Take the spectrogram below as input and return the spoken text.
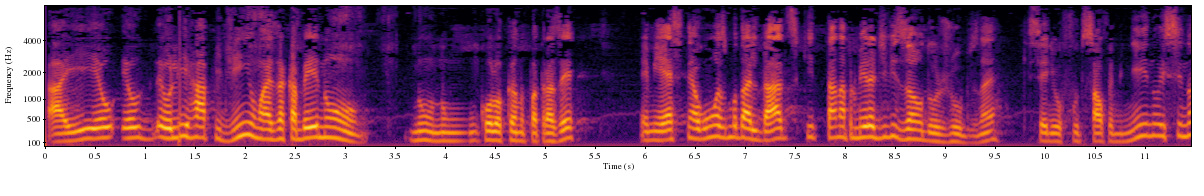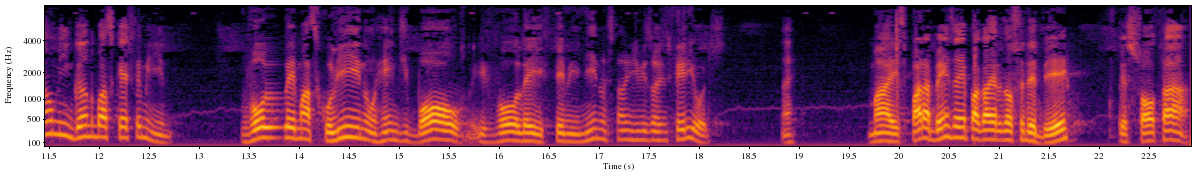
Aí eu, eu, eu li rapidinho, mas acabei não, não, não colocando para trazer. MS tem algumas modalidades que tá na primeira divisão do Jubes, né? Que seria o futsal feminino e, se não me engano, o basquete feminino. Vôlei masculino, handball e vôlei feminino estão em divisões inferiores? Mas parabéns aí pra galera da UCDB. O pessoal tá,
